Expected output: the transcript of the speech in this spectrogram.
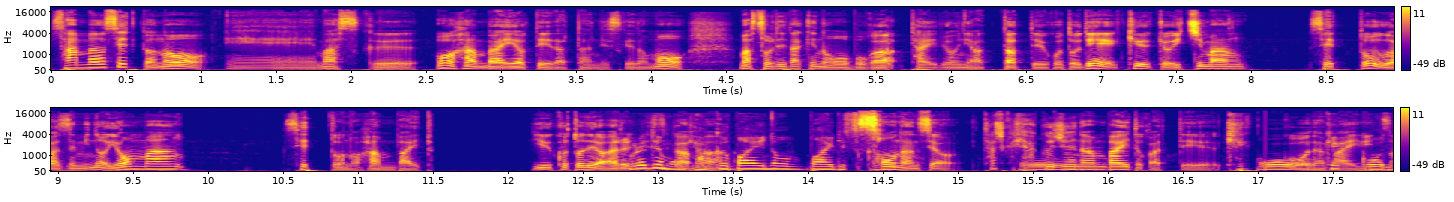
3万セットの、えーマスクを販売予定だったんですけども、まあ、それだけの応募が大量にあったということで、急遽1万セット上積みの4万セットの販売ということではあるこれですもんでが、まあ100倍の倍率か？そうなんですよ。確か110何倍とかっていう結構な倍率。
